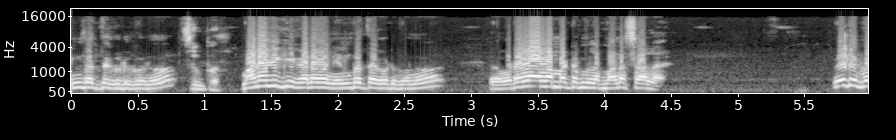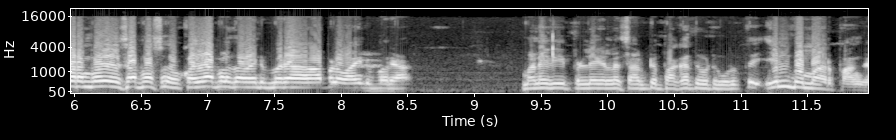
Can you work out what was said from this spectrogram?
இன்பத்தை கொடுக்கணும். சூப்பர். மனைவிக்கு கணவன் இன்பத்தை கொடுக்கணும். உடலால மட்டும் இல்லை மனசால. வீட்டுக்கு போகும்போது சப்போஸ் கொய்யாப்பழத்தை வாங்கிட்டு போறேன் ஆப்பிள வாங்கிட்டு போறேன். மனைவி பிள்ளைகள்லாம் சாப்பிட்டு பக்கத்து வீட்டு கொடுத்து இன்பமா இருப்பாங்க.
